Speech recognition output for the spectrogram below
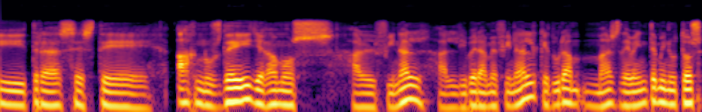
Y tras este Agnus Dei llegamos al final, al Libérame final, que dura más de 20 minutos,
